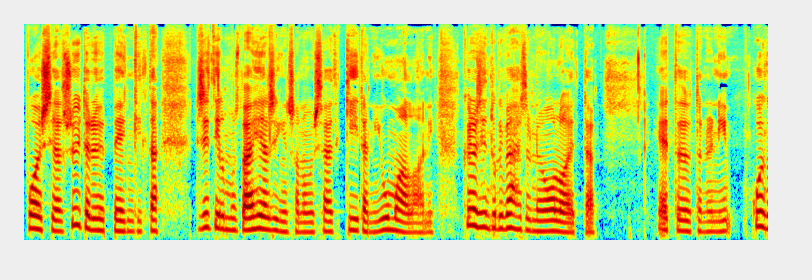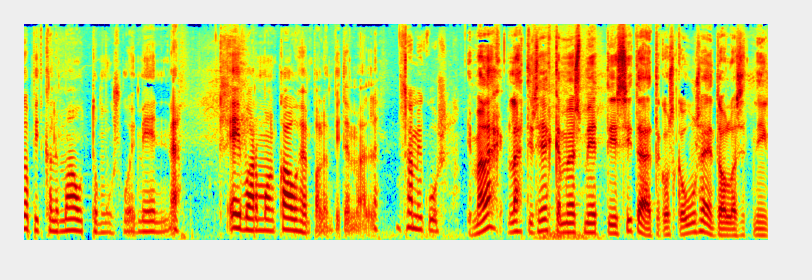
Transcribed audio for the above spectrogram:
pois sieltä syytettyjen penkiltä, niin sitten ilmoitetaan Helsingin Sanomissa, että kiitän Jumalaa, niin kyllä siinä tuli vähän sellainen olo, että, että tota, niin, kuinka pitkälle mauttomuus voi mennä. Ei varmaan kauhean paljon pitemmälle. Sami Kuusela. Ja mä läh- lähtisin ehkä myös miettimään sitä, että koska usein tollaset, niin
